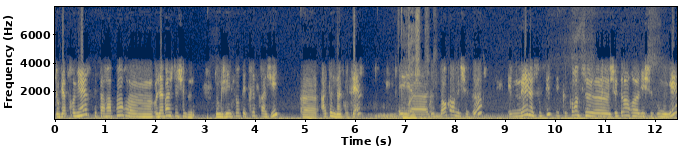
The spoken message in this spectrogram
Donc, la première, c'est par rapport euh, au lavage des cheveux. Donc, j'ai une santé très fragile, euh, atteinte d'un cancer. Et Ouais, euh, je- donc, j'ai encore mes cheveux. Mais le souci, c'est que quand je dors euh, les cheveux mouillés,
